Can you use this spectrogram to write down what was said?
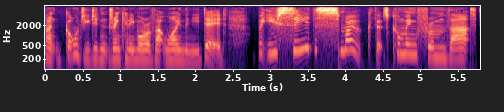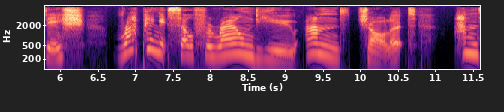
Thank God you didn't drink any more of that wine than you did. But you see the smoke that's coming from that dish wrapping itself around you and Charlotte, and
